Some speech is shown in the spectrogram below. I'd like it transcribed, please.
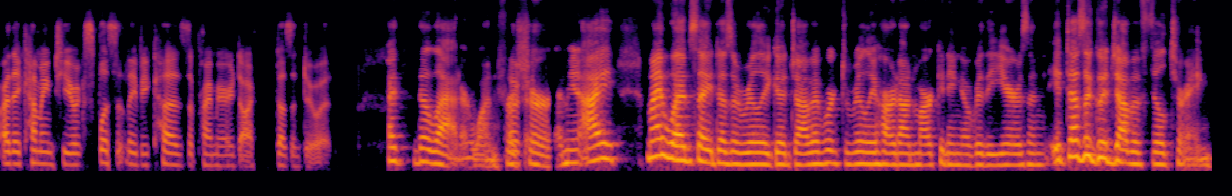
are they coming to you explicitly because the primary doc doesn't do it I, the latter one for okay. sure. I mean, I my website does a really good job. I've worked really hard on marketing over the years, and it does a good job of filtering.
